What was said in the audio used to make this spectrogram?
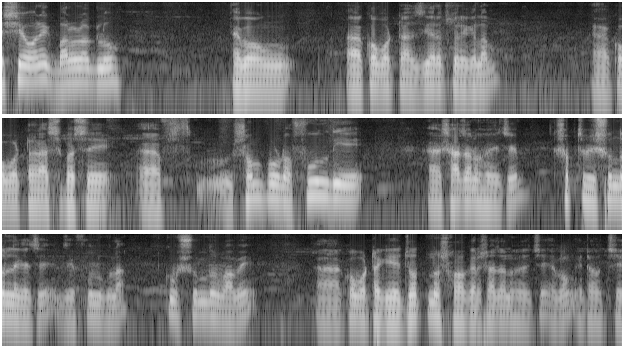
এসে অনেক ভালো লাগল এবং কবরটা জিয়ারত করে গেলাম। কবরটার আশেপাশে সম্পূর্ণ ফুল দিয়ে সাজানো হয়েছে। সবচেয়ে বেশি সুন্দর লেগেছে যে ফুলগুলা, খুব সুন্দরভাবে কবরটাকে যত্ন সহকারে সাজানো হয়েছে এবং এটা হচ্ছে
